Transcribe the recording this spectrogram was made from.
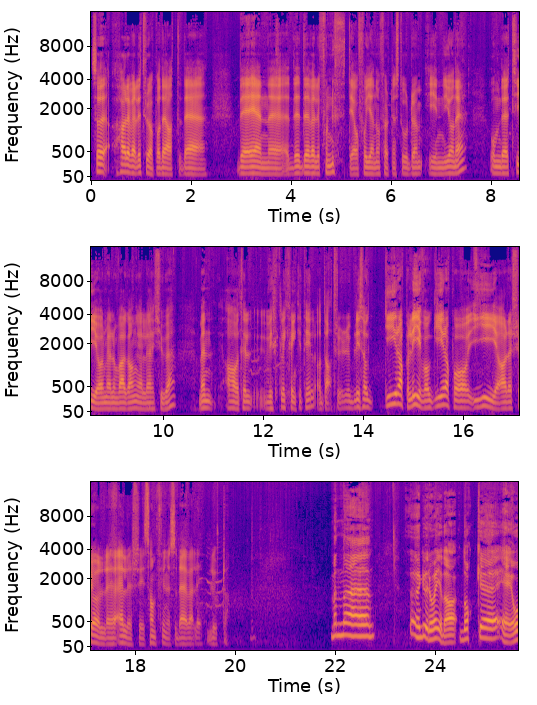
så har jeg veldig trua på det at det, det, er en, det, det, er veldig fornuftig å få gjennomført en stor drøm i ny og ne. Om det er ti år mellom hver gang eller 20. Men av og til virkelig klinke til, og da tror jeg du blir så gira på livet og gira på å gi av deg sjøl eh, ellers i samfunnet, så det er veldig lurt. da. Men uh, Guro og Ida, dere er jo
